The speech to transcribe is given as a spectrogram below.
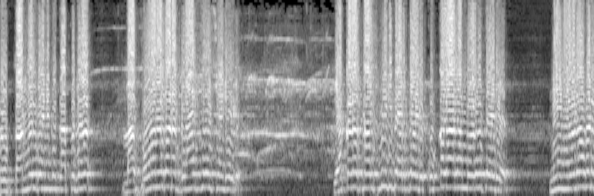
నువ్వు తమ్ముడు కనుక తప్పదు. మా ఫోన్లు కూడా బ్లాక్ చేశాడు వీడు. ఎక్కడో ప్రెస్ మీట్ పెడతాడు కుక్కలాగా మొరుగుతాడు. నేను ఎవడో ఒకటి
